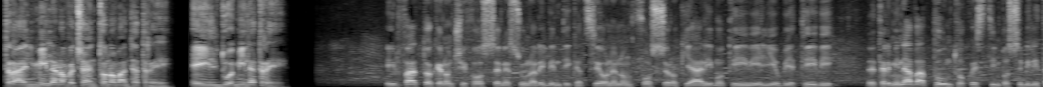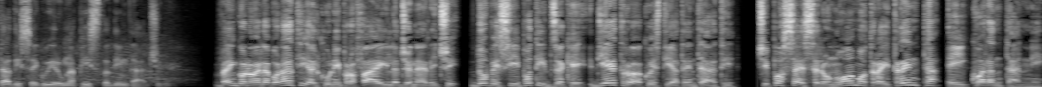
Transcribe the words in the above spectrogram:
tra il 1993 e il 2003. Il fatto che non ci fosse nessuna rivendicazione, non fossero chiari i motivi e gli obiettivi, determinava appunto questa impossibilità di seguire una pista d'indagine. Vengono elaborati alcuni profile generici dove si ipotizza che dietro a questi attentati ci possa essere un uomo tra i 30 e i 40 anni,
